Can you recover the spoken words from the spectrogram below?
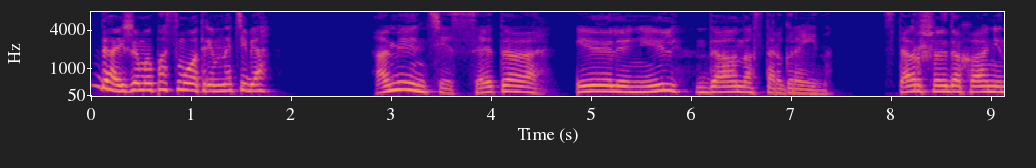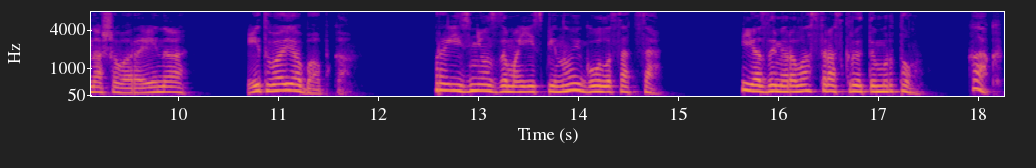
«Дай же мы посмотрим на тебя!» «Аментис, это Элениль Дана Старгрейн, старшая Дахани нашего Рейна и твоя бабка», произнес за моей спиной голос отца. Я замерла с раскрытым ртом. «Как?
